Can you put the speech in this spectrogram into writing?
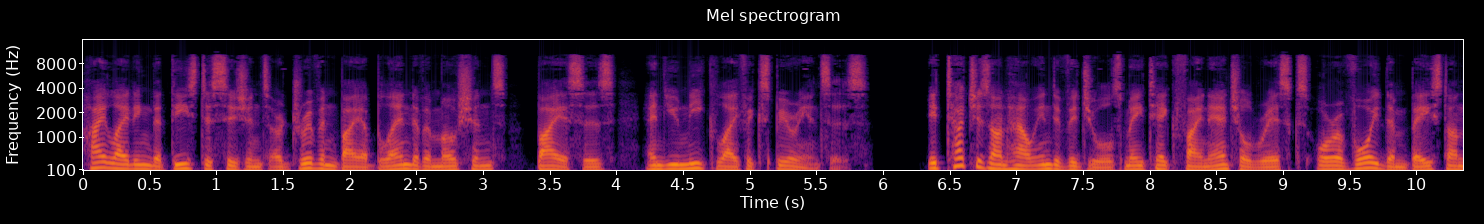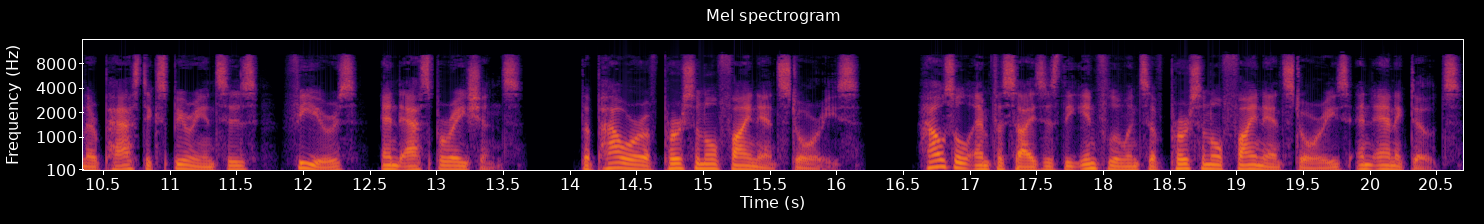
highlighting that these decisions are driven by a blend of emotions, biases, and unique life experiences. It touches on how individuals may take financial risks or avoid them based on their past experiences, fears, and aspirations. The power of personal finance stories. Housel emphasizes the influence of personal finance stories and anecdotes.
